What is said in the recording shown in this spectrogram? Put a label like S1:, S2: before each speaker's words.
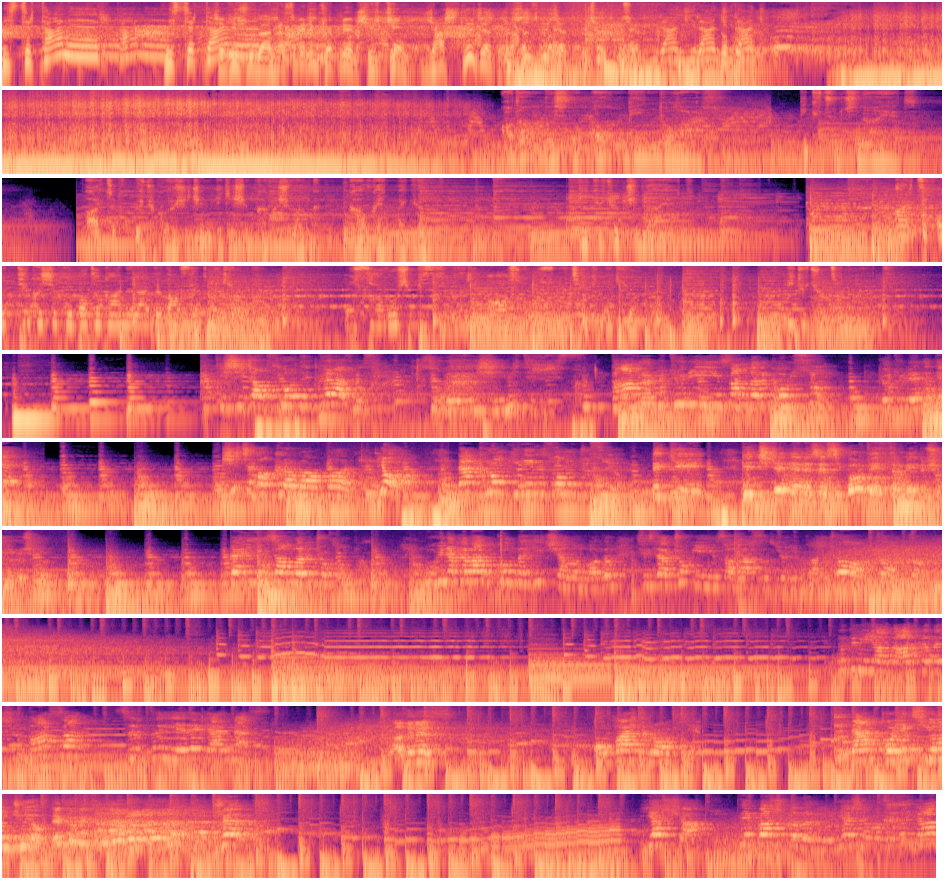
S1: Mr. Tanner. Mr. Tanner.
S2: Çekil şuradan.
S3: Burası benim çöplüğüm.
S2: Çirkin. Yaşlı cadı. Hızlı cadı.
S1: Çok çok. İğrenç, iğrenç, iğrenç.
S4: Adam başına 10 bin dolar. Bir küçük cinayet.
S5: Artık üç kuruş için itişip kakışmak, kavga etmek yok. Bir küçük cinayet.
S6: O tek ışıklı batakhanelerde dans etmek yok. O sarhoş pisliklerin ağız kokusunu çekmek yok. Bir küçük cinayet.
S7: İşicap sigorta ettiremez miyiz? Sonra da işini bitiririz. Tanrı bütün iyi insanları korusun. Kötüleri de. Hiç akraban var mı? Yok. Ben Kronkilerin sonuncusuyum.
S3: Peki hiç kendinize sigorta ettirmeyi düşündünüz mü?
S7: hiç yanılmadım. Sizler çok iyi insanlarsınız çocuklar. Çok çok çok. Bu dünyada arkadaşın varsa sırtın yere gelmez.
S2: Adınız?
S7: Opal Kronki. Ben koleksiyoncuyum.
S2: Ne koleksiyonu? Çöp. Yaşa ve başkalarının yaşaması da yardım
